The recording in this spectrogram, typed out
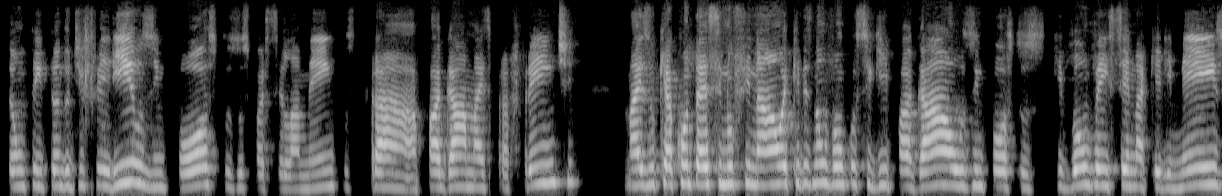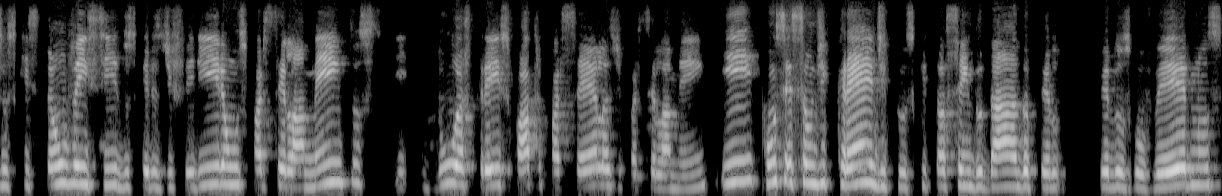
estão tentando diferir os impostos, os parcelamentos, para pagar mais para frente, mas o que acontece no final é que eles não vão conseguir pagar os impostos que vão vencer naquele mês, os que estão vencidos, que eles diferiram, os parcelamentos, duas, três, quatro parcelas de parcelamento, e concessão de créditos que está sendo dada pelos governos,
